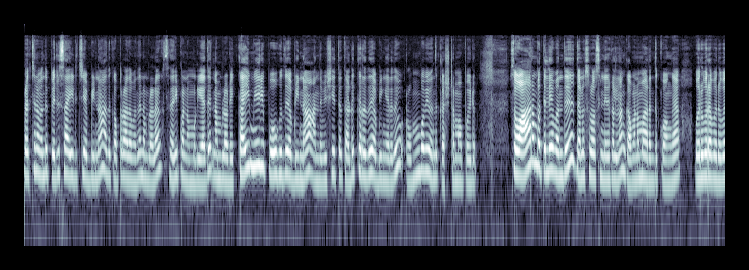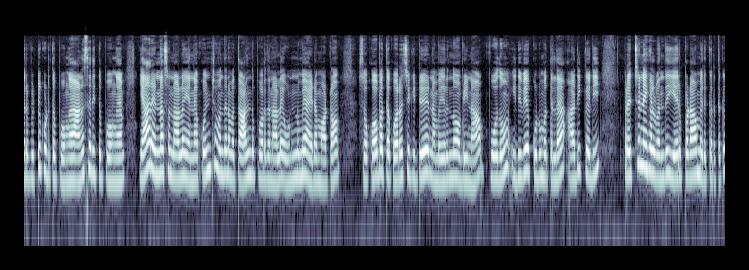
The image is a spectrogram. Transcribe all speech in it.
பிரச்சனை வந்து பெருசாகிடுச்சு அப்படின்னா அதுக்கப்புறம் அதை வந்து நம்மளால் சரி பண்ண முடியாது. நம்மளுடைய கை மீறி போகுது அப்படின்னா அந்த விஷயத்தை தடுக்கிறது அப்படிங்கிறது ரொம்பவே வந்து கஷ்டமாக போயிடும். ஸோ ஆரம்பத்திலே வந்து தனுசு ரோசினியர்கள்லாம் கவனமாக இருந்துக்கோங்க. ஒருவரை ஒருவர் விட்டு கொடுத்து போங்க அனுசரித்து போங்க. யார் என்ன சொன்னாலும் என்ன கொஞ்சம் வந்து நம்ம தாழ்ந்து போகிறதுனால ஒன்றுமே ஆகிட மாட்டோம். ஸோ கோபத்தை குறைச்சிக்கிட்டு நம்ம இருந்தோம் அப்படின்னா போதும். இதுவே குடும்பத்தில் அடிக்கடி பிரச்சனைகள் வந்து ஏற்படாமல் இருக்கிறதுக்கு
